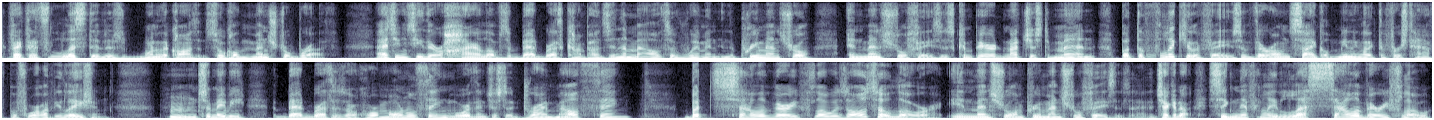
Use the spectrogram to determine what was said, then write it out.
In fact, that's listed as one of the causes, so-called menstrual breath. As you can see, there are higher levels of bad breath compounds in the mouths of women in the premenstrual and menstrual phases, compared not just to men, but the follicular phase of their own cycle, meaning like the first half before ovulation. Hmm, so maybe bad breath is a hormonal thing more than just a dry mouth thing? But salivary flow is also lower in menstrual and premenstrual phases. Uh, check it out, significantly less salivary flow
